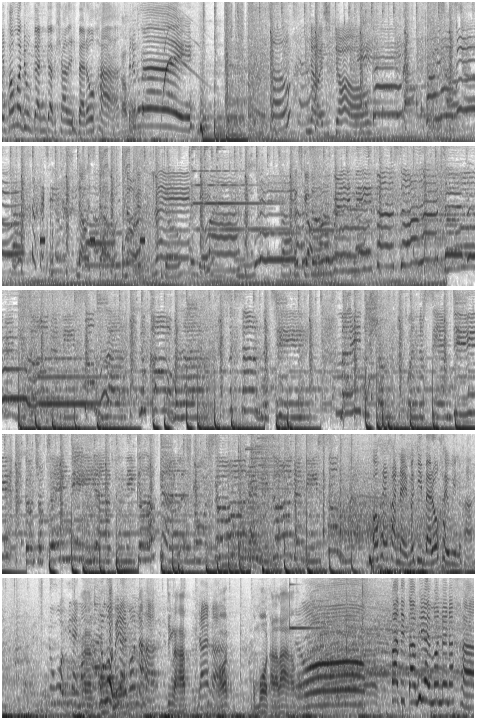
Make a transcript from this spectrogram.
ยังต้องมาดูกันกับ Challenge Battle ค่ะ ครับผม ไปดูกันเลย No, it's dope. No, it's dope. No, it's lame. Let's go. ไหนเมื่อกี้ Battle ใครวินคะ หนูโหวตพี่ไดมอนด์หนูโหวตพี่ไดมอนด์นะคะ จริงเหรอครับใช่ค่ะ อ๋อผมโหวตอาราล่าครับผม โอ้ฝากติดตามพี่ไดมอนด์ด้วยนะคะ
